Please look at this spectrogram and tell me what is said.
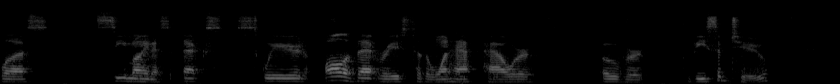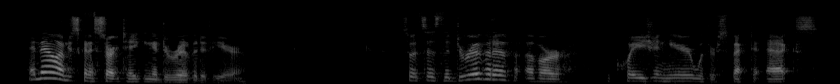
plus c minus x squared, all of that raised to the 1 half power over v sub 2. And now I'm just going to start taking a derivative here. So it says the derivative of our equation here with respect to x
